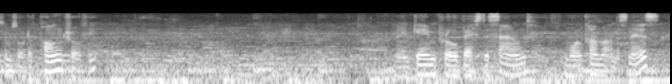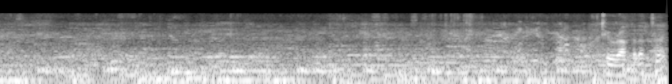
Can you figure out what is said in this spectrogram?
Some sort of Pong trophy. and Game Pro Best of Sound, Mortal Kombat on the SNES. Two Rocket looks like.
